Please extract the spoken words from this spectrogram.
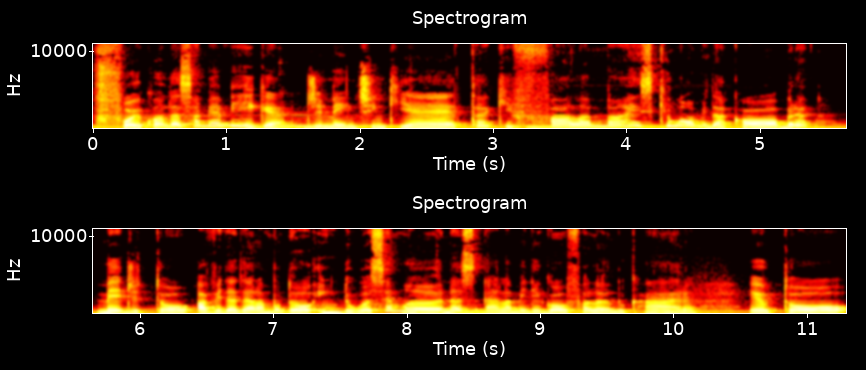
foi quando essa minha amiga, de mente inquieta, que fala mais que o homem da cobra, meditou, a vida dela mudou. Em duas semanas, ela me ligou falando: Cara, eu tô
